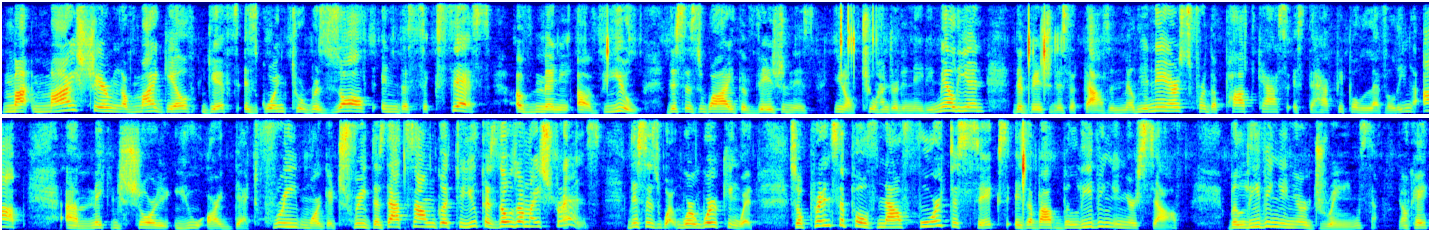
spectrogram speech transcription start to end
my, my sharing of my gifts is going to result in the success of many of you. This is why the vision is, you know, 280 million. The vision is a thousand millionaires. For the podcast is to have people leveling up, um, making sure you are debt free, mortgage free. Does that sound good to you? Because those are my strengths. This is what we're working with. So principles now four to six is about believing in yourself believing in your dreams, okay?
